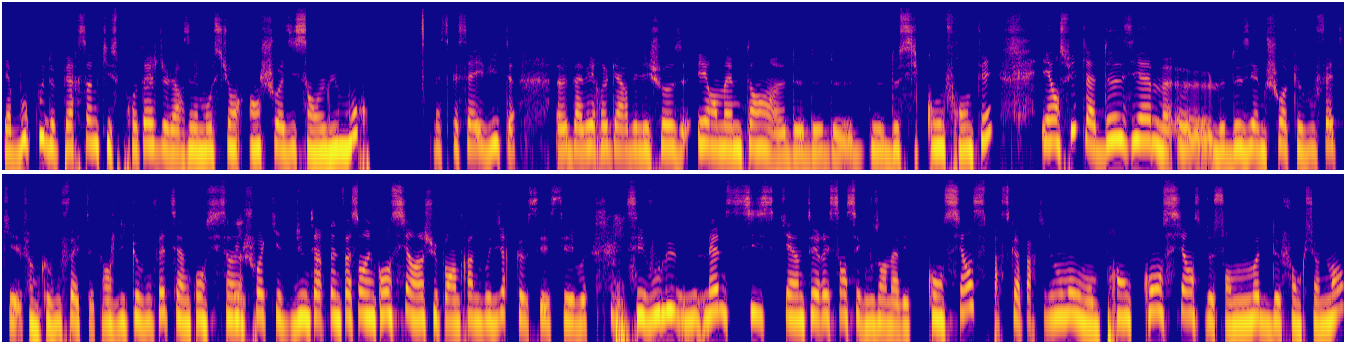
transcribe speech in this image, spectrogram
Il y a beaucoup de personnes qui se protègent de leurs émotions en choisissant l'humour parce que ça évite euh, d'aller regarder les choses et en même temps euh, de, de, de, de, s'y confronter. Et ensuite, la deuxième, euh, le deuxième choix que vous faites, qui est, enfin que vous faites, quand je dis que vous faites, c'est un, un choix qui est d'une certaine façon inconscient. Hein. Je suis pas en train de vous dire que c'est c'est c'est voulu, même si ce qui est intéressant, c'est que vous en avez conscience, parce qu'à partir du moment où on prend conscience de son mode de fonctionnement,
